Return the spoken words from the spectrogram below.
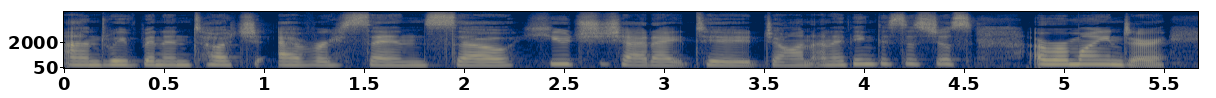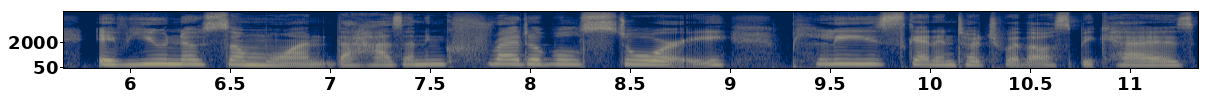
and we've been in touch ever since so huge shout out to john and i think this is just a reminder if you know someone that has an incredible story please get in touch with us because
